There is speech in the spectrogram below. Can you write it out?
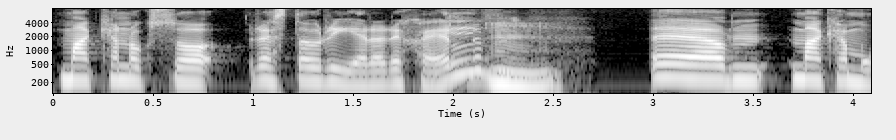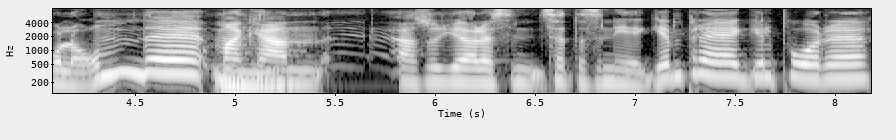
man kan också restaurera det själv. Mm. Um, man kan måla om det, man mm. kan alltså göra sin, sätta sin egen prägel på det,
